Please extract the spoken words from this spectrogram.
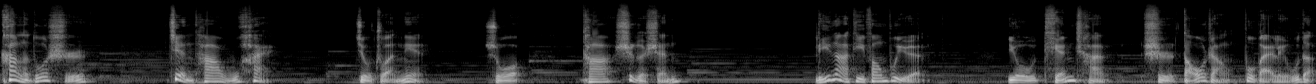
看了多时，见他无害，就转念说他是个神。离那地方不远，有田产是岛长不百流的，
